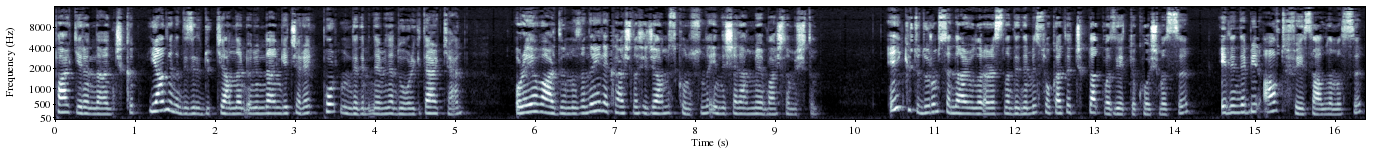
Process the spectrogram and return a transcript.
Park yerinden çıkıp yan yana dizili dükkanların önünden geçerek Portman dedemin evine doğru giderken oraya vardığımızda neyle karşılaşacağımız konusunda endişelenmeye başlamıştım. En kötü durum senaryolar arasında dedemin sokakta çıplak vaziyette koşması, elinde bir av tüfeği sallaması,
